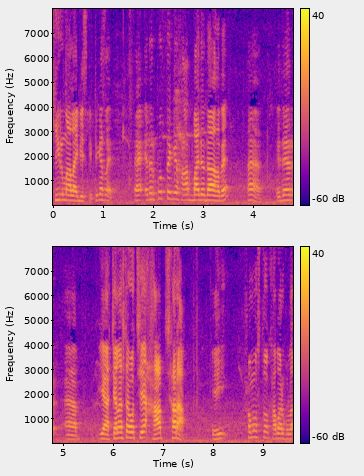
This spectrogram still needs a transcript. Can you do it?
ক্ষীর মালাই বিস্কিট, ঠিক আছে? এদের প্রত্যেকের হাত বাইরে দেওয়া হবে। হ্যাঁ এদের ইয়া চ্যালেঞ্জটা হচ্ছে হাত ছাড়া এই সমস্ত খাবারগুলো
